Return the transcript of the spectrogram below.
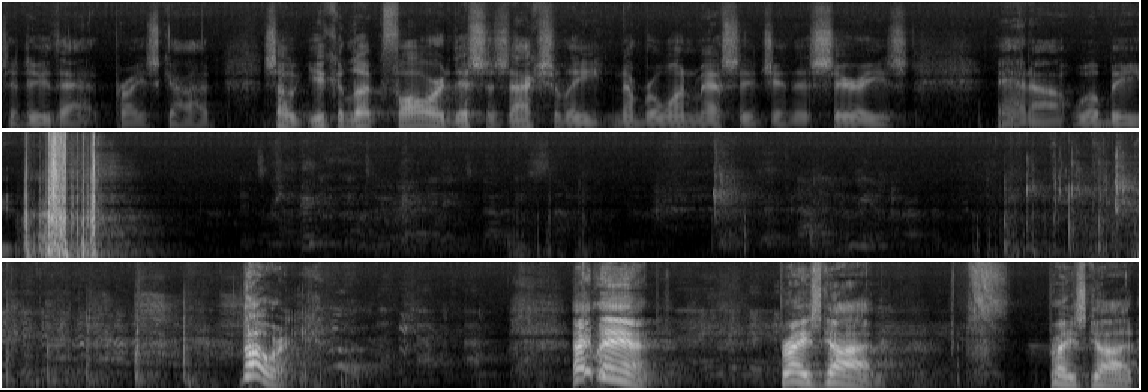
to do that. Praise God. So you can look forward. This is actually number one message in this series, and uh, we'll be. Glory. Amen. Praise God. Praise God.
